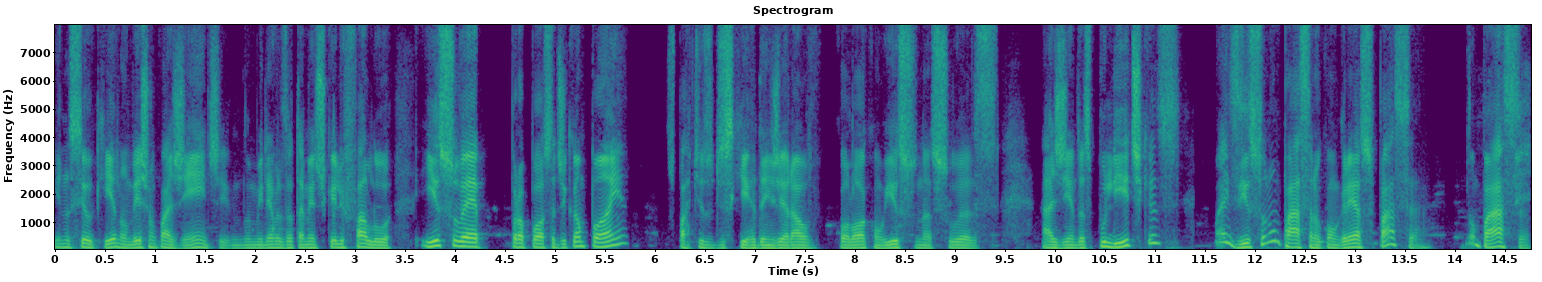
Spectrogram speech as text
e não sei o quê, não mexam com a gente. Não me lembro exatamente o que ele falou. Isso é proposta de campanha, os partidos de esquerda em geral colocam isso nas suas agendas políticas, mas isso não passa no Congresso, passa? Não passa.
